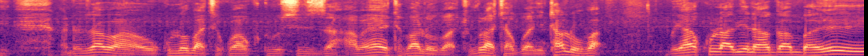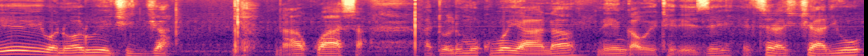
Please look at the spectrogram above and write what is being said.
Ndozaba okuloba kyekwakutuusizza abayaye tebaloba kivula kyagwanyi taloba. Bwe yakulabye n'agamba wano waliwo ekijja n'akwasa. Ati oli mu kuboyaana naye nga weetereze. Ekiseera kikyaliwo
